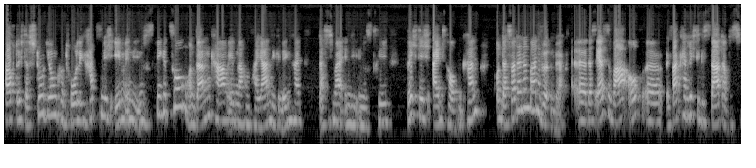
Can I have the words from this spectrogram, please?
auch durch das Studium Controlling hat es mich eben in die Industrie gezogen und dann kam eben nach ein paar Jahren die Gelegenheit, dass ich mal in die Industrie richtig eintauchen kann. Und das war dann in Baden-Württemberg. Äh, das erste war auch, äh, es war kein richtiges Startup. Es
